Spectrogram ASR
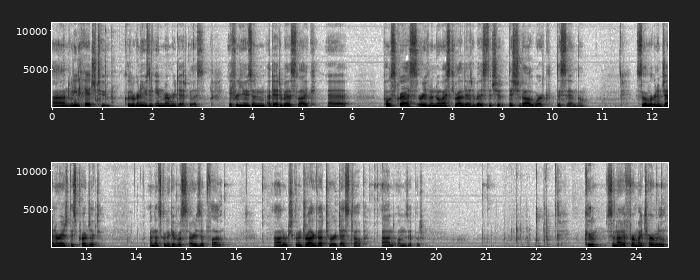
and we need H2 because we're going to use an in-memory database if you're using a database like uh, Postgres or even a NoSQL database, that should this should all work the same though. So we're going to generate this project, and that's going to give us our zip file, and we're just going to drag that to our desktop and unzip it. Cool. So now from my terminal,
